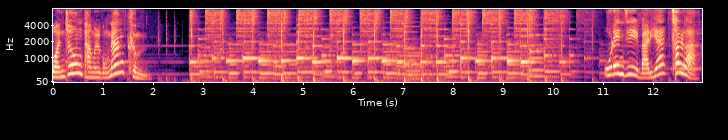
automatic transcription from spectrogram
원종 방울복랑 금. 오렌지 마리아 철화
